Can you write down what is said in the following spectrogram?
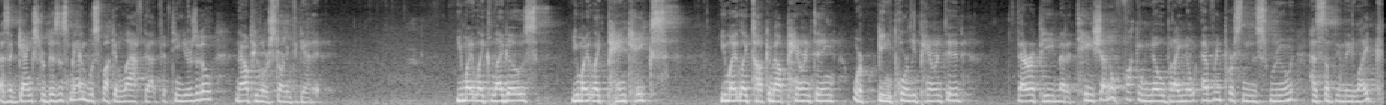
as a gangster businessman was fucking laughed at 15 years ago. Now people are starting to get it. You might like Legos, you might like pancakes, you might like talking about parenting or being poorly parented, therapy, meditation. I don't fucking know, but I know every person in this room has something they like.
